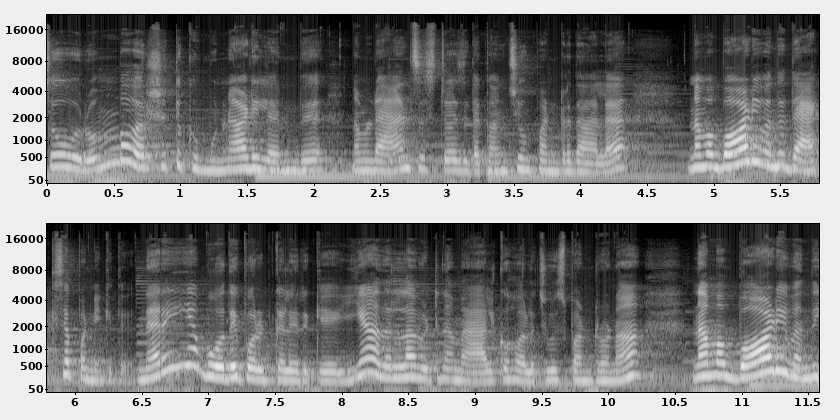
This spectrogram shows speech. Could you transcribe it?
ஸோ ரொம்ப வருஷத்துக்கு முன்னாடியிலேருந்து நம்மளோட ஆன்சிஸ்டர்ஸ் இதை கன்சியூம் பண்ணுறதால நம்ம பாடி வந்து இதை அக்செப்ட் பண்ணிக்குது. நிறைய போதைப் பொருட்கள் இருக்குது ஏன் அதெல்லாம் விட்டு நம்ம ஆல்கோஹாலை சூஸ் பண்ணுறோன்னா நம்ம பாடி வந்து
